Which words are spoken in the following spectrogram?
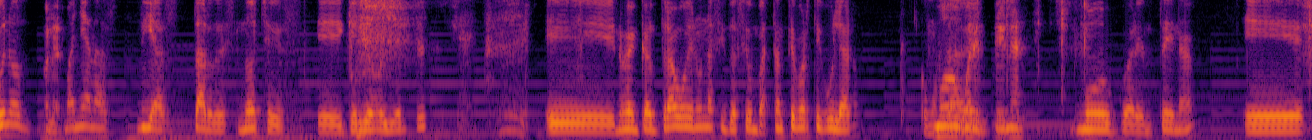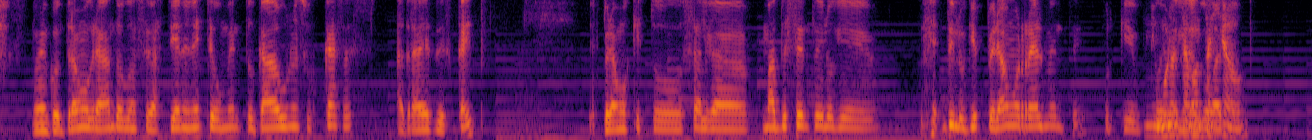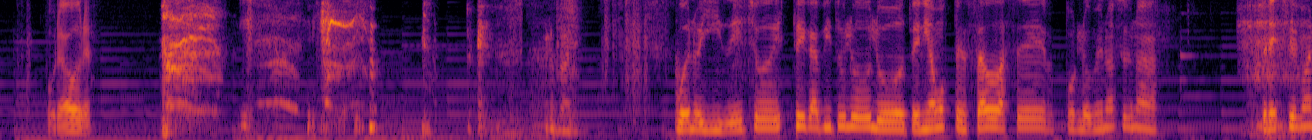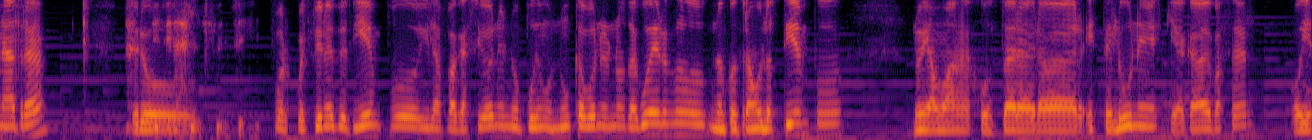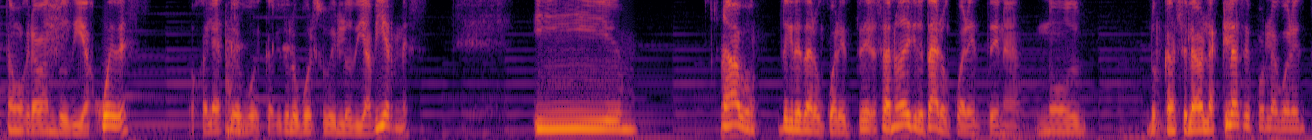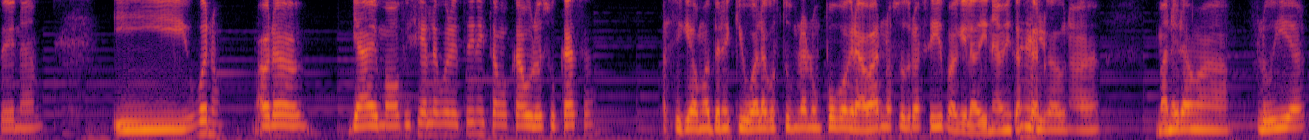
Buenos mañanas, días, tardes, noches, eh, queridos oyentes. Eh, nos encontramos en una situación bastante particular. Como modo cuarentena. Modo cuarentena. Eh, nos encontramos grabando con Sebastián en este momento, cada uno en sus casas, a través de Skype. Esperamos que esto salga más decente de lo que, de lo que esperamos realmente. Porque Ninguno está contagiado. Por ahora. Bueno, y de hecho este capítulo lo teníamos pensado hacer por lo menos hace unas tres semanas atrás, pero por cuestiones de tiempo y las vacaciones no pudimos nunca ponernos de acuerdo, no encontramos los tiempos, nos íbamos a juntar a grabar este lunes que acaba de pasar, hoy estamos grabando día jueves, ojalá este capítulo pueda subirlo día viernes, y nada, pues, decretaron cuarentena, o sea, no decretaron cuarentena, no nos cancelaron las clases por la cuarentena. Y bueno, ahora ya es más oficial la cuarentena y estamos cada uno en su casa. Así que vamos a tener que igual acostumbrar un poco a grabar nosotros así para que la dinámica salga de una manera más fluida.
